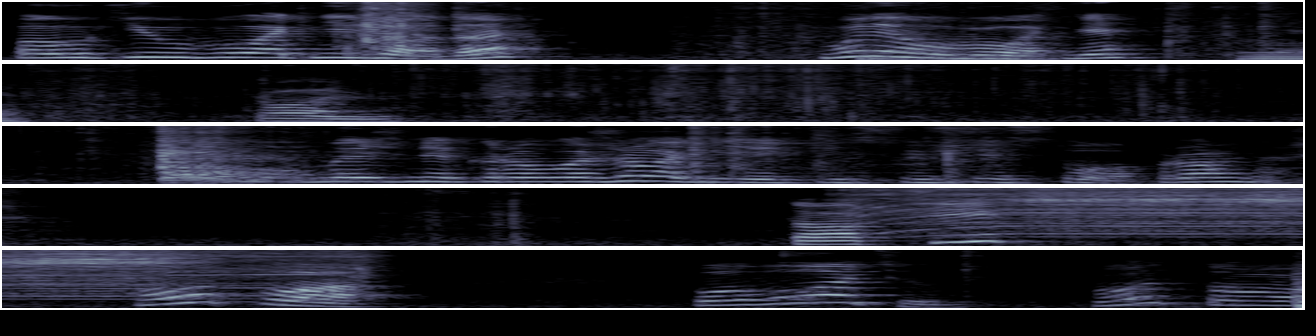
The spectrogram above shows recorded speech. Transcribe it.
Пауків убивати нельзя, да? Будемо вбивати, ні? Ні. Правильно. Ми ж не кровожадні якісь существа, правда ж? Так, чик. Опа! Побачив? Отак.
